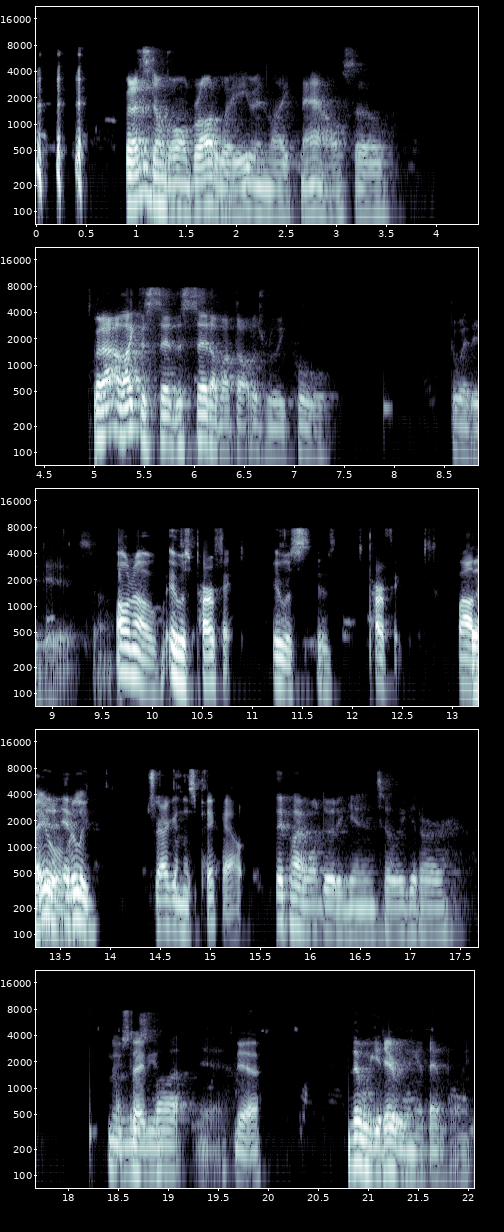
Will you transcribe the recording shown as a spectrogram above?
But I just don't go on Broadway even like now. So, but I like the set. The setup I thought was really cool. The way they did it. So Oh no, it was perfect. It was it was perfect. Wow, But they it- were it- really dragging this pick out. they probably won't do it again until we get our, New our stadium. spot. Yeah. Yeah. Then we get everything at that point.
